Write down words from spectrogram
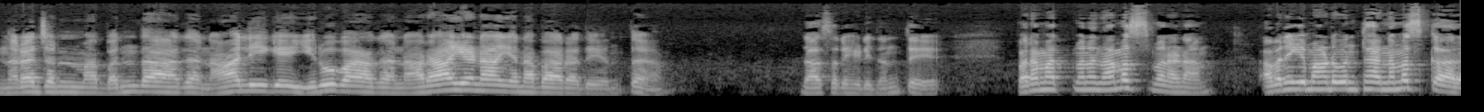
ನರಜನ್ಮ ಬಂದಾಗ, ನಾಲಿಗೆ ಇರುವಾಗ ನಾರಾಯಣ ಎನಬಾರದೆ ಅಂತ ದಾಸರು ಹೇಳಿದಂತೆ, ಪರಮಾತ್ಮನ ನಾಮಸ್ಮರಣ, ಅವನಿಗೆ ಮಾಡುವಂತಹ ನಮಸ್ಕಾರ,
